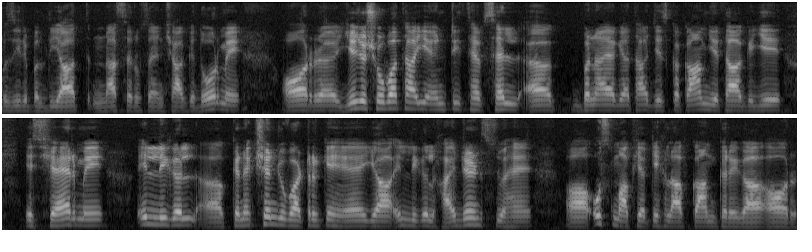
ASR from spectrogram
वज़ी बल्दियात नासिर हुसैन शाह के दौर में और ये जो शोबा था, ये एंटी थेफ सेल बनाया गया था, जिसका काम ये था कि ये इस शहर में इलीगल कनेक्शन जो वाटर के हैं या इलीगल हाइड्रेंट्स जो हैं उस माफिया के ख़िलाफ़ काम करेगा और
